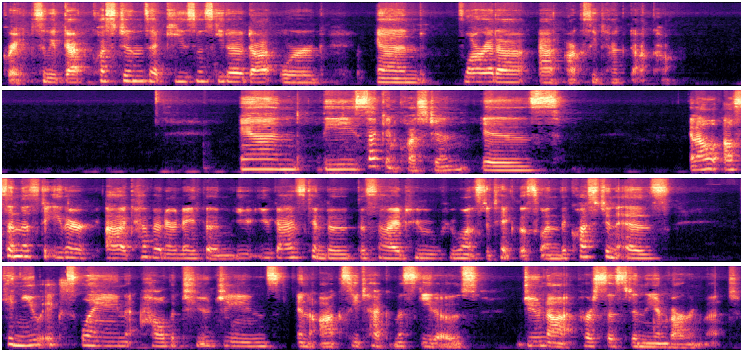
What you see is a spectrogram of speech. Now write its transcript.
Great. So we've got questions at keysmosquito.org and florida at oxitec.com. And the second question is, and I'll, I'll send this to either uh, Kevin or Nathan. You, you guys can de decide who, who wants to take this one. The question is, can you explain how the two genes in Oxitec mosquitoes do not persist in the environment?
